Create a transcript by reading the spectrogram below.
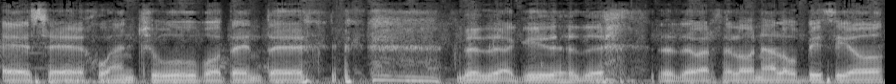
ese Juanchu potente, desde aquí, desde, desde Barcelona, los vicios,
